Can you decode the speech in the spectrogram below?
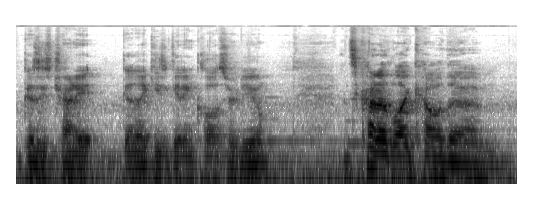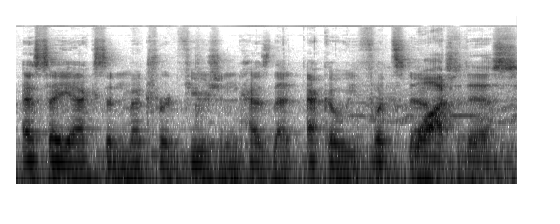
because he's trying to like he's getting closer to you. It's kind of like how the SA-X and Metroid Fusion has that echoey footstep. Watch this.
